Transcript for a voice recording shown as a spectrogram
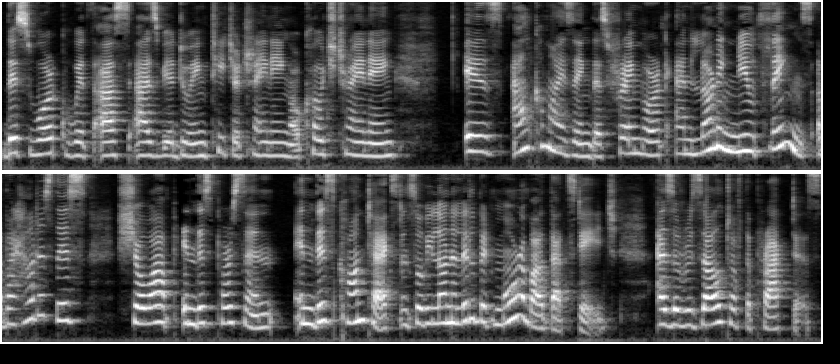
this work with us as we are doing teacher training or coach training is alchemizing this framework and learning new things about how does this show up in this person in this context and so we learn a little bit more about that stage as a result of the practice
